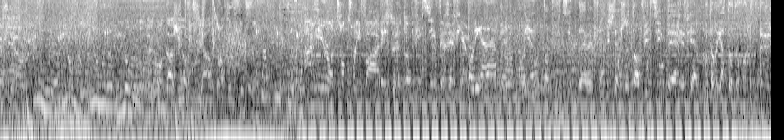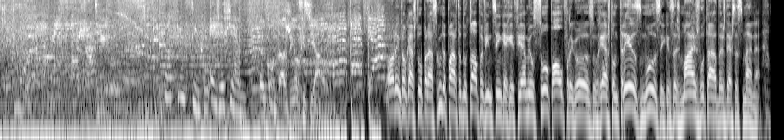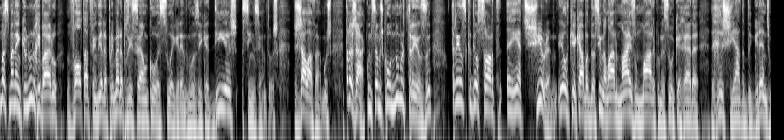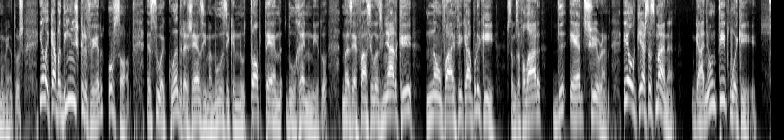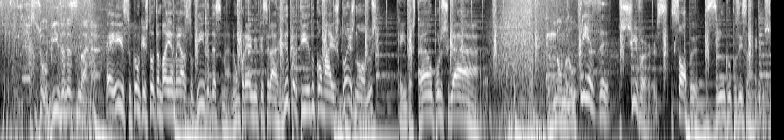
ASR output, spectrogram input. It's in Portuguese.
Número, número, número. A contagem oficial. Top 25. Top 25. I'm here on Top 25. Estou no Top 25 da RFM. Obrigada pelo apoio. No Top 25 da RFM. Estamos no Top 25 da RFM. Muito obrigado pelo teu voto. Top 25 RFM. A contagem oficial. Ora, então cá estou para a segunda parte do Top 25 RFM. Eu sou Paulo Fragoso. Restam 13 músicas, as mais votadas desta semana. Uma semana em que o Nuno Ribeiro volta a defender a primeira posição com a sua grande música Dias Cinzentos. Já lá vamos. Para já, começamos com o número 13. 13 que deu sorte a Ed Sheeran. Ele que acaba de assinalar mais um marco na sua carreira recheada de grandes momentos. Ele acaba de inscrever, ouve só, a sua quadragésima música no Top 10 do Reino Unido. Mas é fácil adivinhar que não vai ficar por aqui. Estamos a falar de Ed Sheeran. Ele que esta semana ganha um título aqui. Subida da semana. É isso, conquistou também a maior subida da semana. Um prémio que será repartido com mais dois nomes que ainda estão por chegar. Número 13. Shivers sobe cinco posições.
